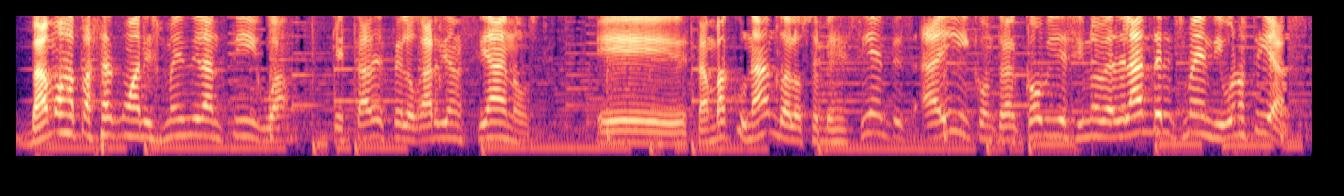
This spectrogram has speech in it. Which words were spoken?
Vamos a pasar con Arismendi la Antigua, que está desde el hogar de ancianos. Eh, están vacunando a los envejecientes ahí contra el COVID-19. Adelante Arismendi, buenos días.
